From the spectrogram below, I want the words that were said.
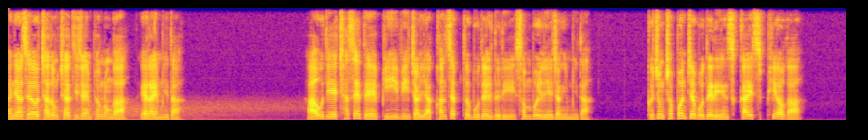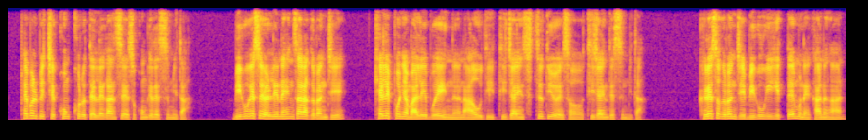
안녕하세요. 자동차 디자인 평론가 에라입니다. 아우디의 차세대 BEV 전략 컨셉트 모델들이 선보일 예정입니다. 그중 첫 번째 모델인 스카이 스피어가 페블비치 콩쿠르 델레간스에서 공개됐습니다. 미국에서 열리는 행사라 그런지 캘리포니아 말리부에 있는 아우디 디자인 스튜디오에서 디자인됐습니다. 그래서 그런지 미국이기 때문에 가능한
